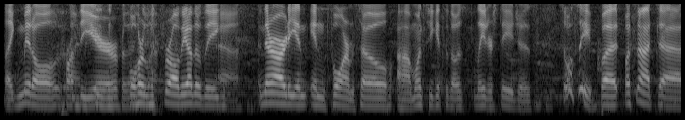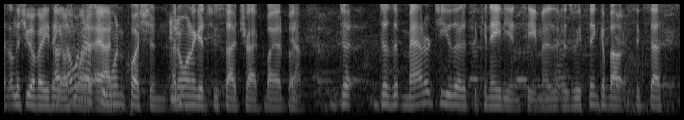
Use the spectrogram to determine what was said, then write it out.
like middle Prime of the year for for them, yeah. for all the other leagues Yeah. and they're already in, in form. So um, once we get to those later stages, so we'll see. But let's not uh, unless you have anything I, else I you want want to to ask add. you one question. I don't want to get too sidetracked by it, but do, does it matter to you that it's a Canadian team as, as we think about success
